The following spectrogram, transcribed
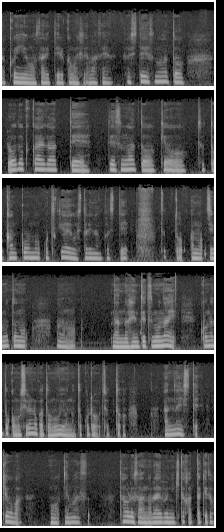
烙印を押されているかもしれません。そしてその後朗読会があってでその後今日ちょっと観光のお付き合いをしたりなんかしてちょっとあの地元のあの何の変哲もないこんなとこ面白いのかと思うようなところをちょっと案内して今日はもう寝ます。タオルさんのライブに行きたかったけど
